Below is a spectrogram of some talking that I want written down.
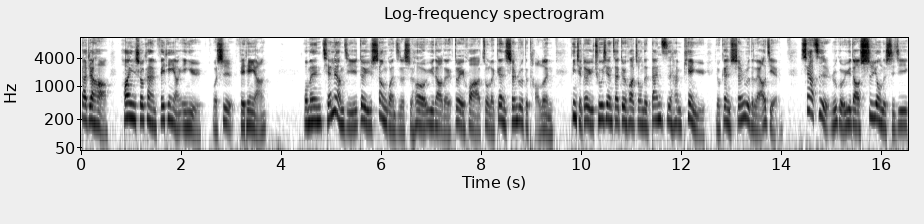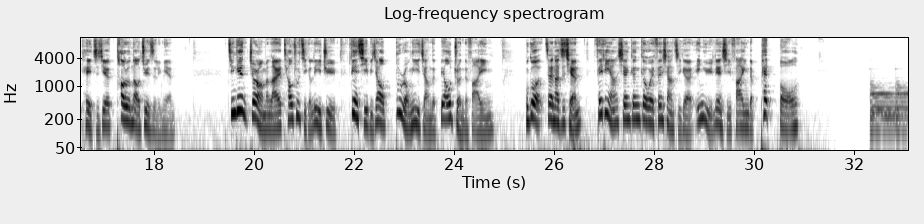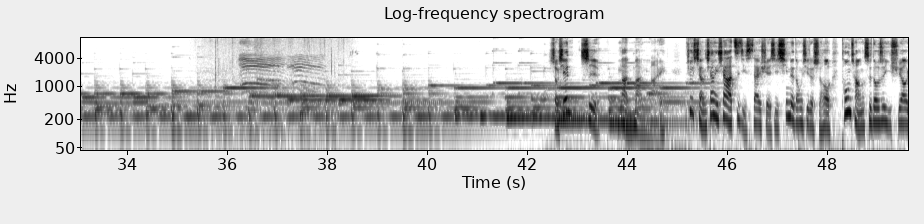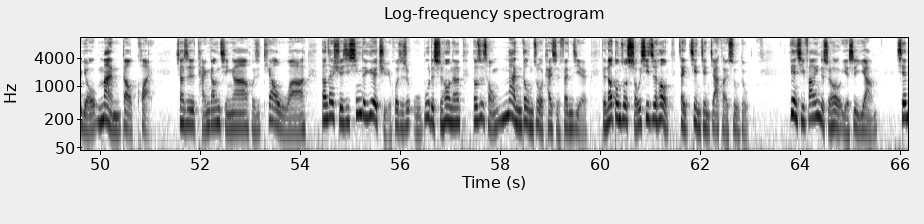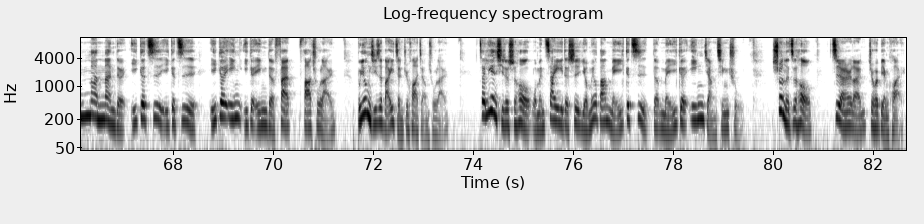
大家好，欢迎收看飞天羊英语，我是飞天羊。我们前两集对于上馆子的时候遇到的对话做了更深入的讨论，并且对于出现在对话中的单字和片语有更深入的了解。下次如果遇到适用的时机，可以直接套用到句子里面。今天就让我们来挑出几个例句，练习比较不容易讲的标准的发音。不过在那之前，飞天羊先跟各位分享几个英语练习发音的 Pitbull。首先是慢慢来，就想象一下自己是在学习新的东西的时候，通常是都是需要由慢到快。像是弹钢琴啊，或是跳舞啊，当在学习新的乐曲或者是舞步的时候呢，都是从慢动作开始分解，等到动作熟悉之后，再渐渐加快速度。练习发音的时候也是一样，先慢慢的一个字一个字，一个音一个音的发发出来，不用急着把一整句话讲出来。在练习的时候，我们在意的是有没有把每一个字的每一个音讲清楚，顺了之后，自然而然就会变快。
